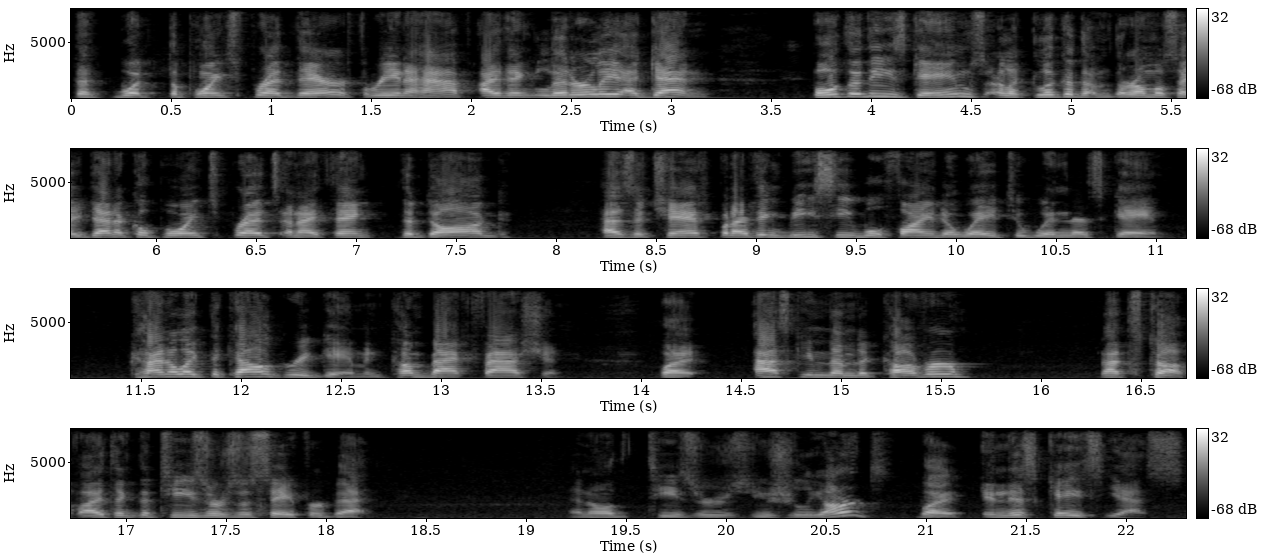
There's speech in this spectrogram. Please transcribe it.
the, what the point spread there three and a half. I think literally again, both of these games are like look at them. They're almost identical point spreads, and I think the dog has a chance. But I think BC will find a way to win this game, kind of like the Calgary game in comeback fashion. But asking them to cover, that's tough. I think the teaser's a safer bet. I know the teasers usually aren't, but in this case, yes.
